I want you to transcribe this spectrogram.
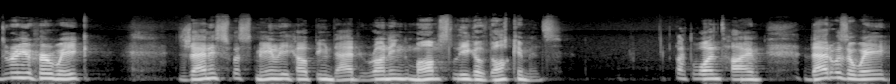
During her wake, Janice was mainly helping dad running mom's legal documents. At one time, dad was away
